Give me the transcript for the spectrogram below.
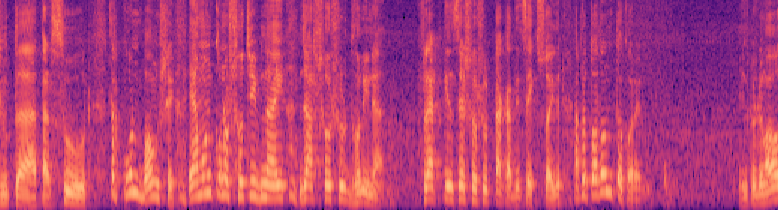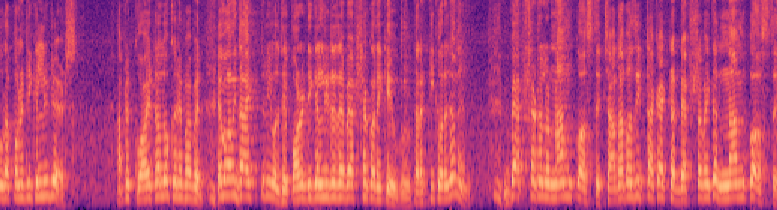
জুতা, তার স্যুট তার কোন বংশে? এমন কোনো সচিব নাই যার শ্বশুর ধনী না। ফ্ল্যাট কিনছে শ্বশুর টাকা দিচ্ছে এক্স আপনি তদন্ত করেন। Including all the political leaders আপনি কয়টা লোকের পাবেন? এবং আমি দায়িত্ব নিয়ে বলছি পলিটিক্যাল লিডাররা ব্যবসা করে কেউ কেউ? তারা কি করে জানেন? ব্যবসাটা হলো নাম কস্তে। চাঁদাবাজির টাকা একটা ব্যবসা বাড়িতে নাম কস্তে।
